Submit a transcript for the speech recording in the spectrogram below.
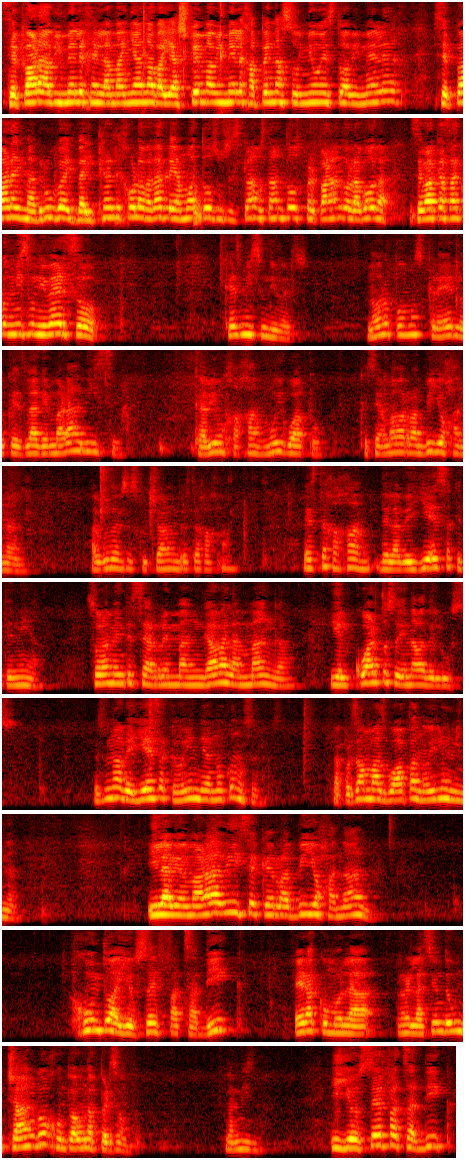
Se para Abimelech en la mañana, Vayashkem Abimelech apenas soñó esto Abimelech. Se para y madruga y Vaikra le le llamó a todos sus esclavos, estaban todos preparando la boda. Se va a casar con Miss Universo. ¿Qué es Miss Universo? No lo podemos creer lo que es. La Gemara dice que había un jaján muy guapo que se llamaba Rabbi Yohanan. ¿Alguna vez escucharon de este jaján? Este jaján, de la belleza que tenía, solamente se arremangaba la manga y el cuarto se llenaba de luz. Es una belleza que hoy en día no conocemos. La persona más guapa no ilumina. Y la Gemara dice que Rabbi Yohanan, junto a Yosef Atzadik, era como la relación de un chango junto a una persona. La misma. Y Yosef Atzadik,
